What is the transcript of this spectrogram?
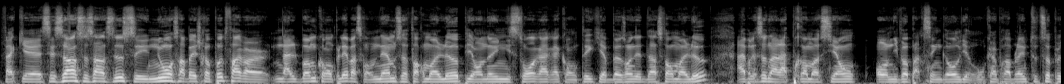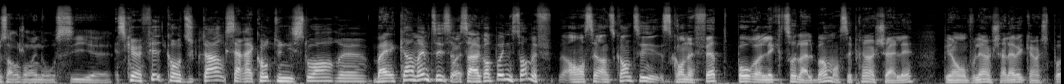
Fait que c'est ça en ce sens-là, c'est nous on s'empêchera pas de faire un, un album complet parce qu'on aime ce format-là puis on a une histoire à raconter qui a besoin d'être dans ce format-là. Après ça dans la promotion, on y va par single, y a aucun problème, tout ça peut s'en rejoindre aussi. euh. Est-ce qu'il y a un fil conducteur, ça raconte une histoire euh, Ben, quand même, tu sais, ça, ça raconte pas une histoire, mais on s'est rendu compte, tu sais, ce qu'on a fait pour l'écriture de l'album, on s'est pris un chalet, puis on voulait un chalet avec un spa.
